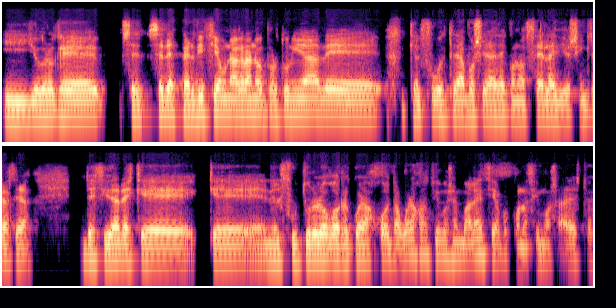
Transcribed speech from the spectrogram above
y yo creo que se, desperdicia una gran oportunidad de que el fútbol te da posibilidad de conocer la idiosincrasia de ciudades que, en el futuro luego recuerda, J, ¿te cuando estuvimos en Valencia? Pues conocimos a esto,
